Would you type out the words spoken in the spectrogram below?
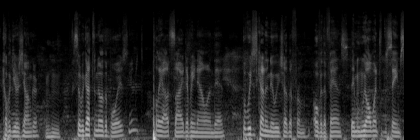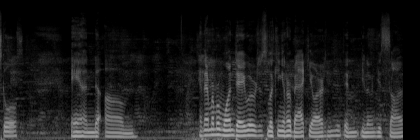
a couple years younger. Mm-hmm. So we got to know the boys, you know, play outside every now and then. But we just kind of knew each other from over the fence. They, Mhm. We all went to the same schools. And um, and I remember one day we were just looking in her backyard, and, and you know, you saw,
